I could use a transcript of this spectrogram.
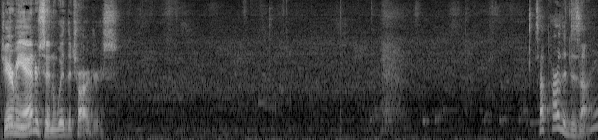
Jeremy Anderson with the Chargers. Is that part of the design?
